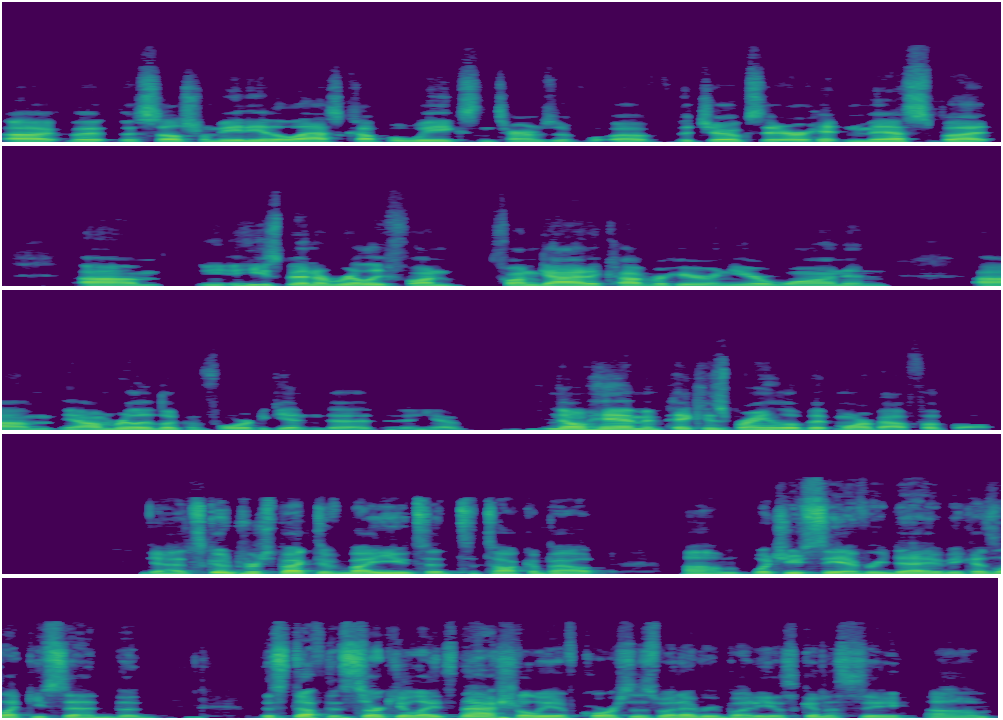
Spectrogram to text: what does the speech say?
uh, the, the social media the last couple weeks in terms of, of the jokes that are hit and miss, but um, he's been a really fun fun guy to cover here in year one, and um, you know I'm really looking forward to getting to you know know him and pick his brain a little bit more about football. Yeah, it's good perspective by you to to talk about um, what you see every day because, like you said, the the stuff that circulates nationally, of course, is what everybody is going to see. Um,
